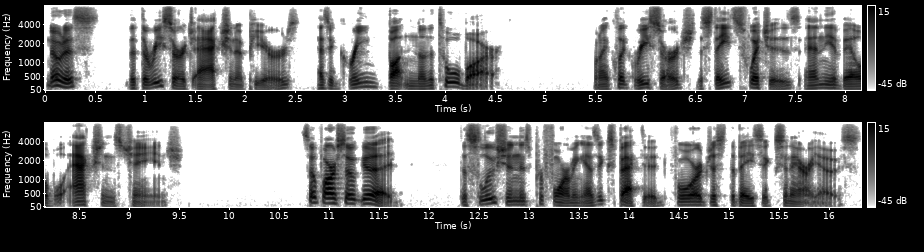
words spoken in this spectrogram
Notice that the research action appears as a green button on the toolbar. When I click research, the state switches and the available actions change. So far so good. The solution is performing as expected for just the basic scenarios.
